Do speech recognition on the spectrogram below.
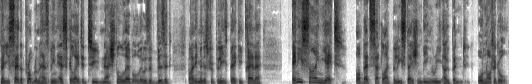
Now, you say the problem has been escalated to national level. There was a visit by the Minister of Police, Bheki Cele. Any sign yet of that satellite police station being reopened or not at all?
